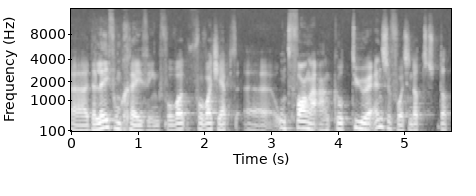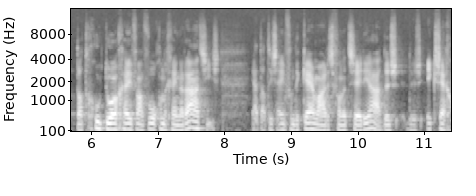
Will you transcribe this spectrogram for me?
uh, de leefomgeving, voor wat, voor wat je hebt uh, ontvangen aan cultuur enzovoorts. En dat, dat, dat goed doorgeven aan volgende generaties. Ja, dat is een van de kernwaarden van het CDA. Dus, dus ik zeg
